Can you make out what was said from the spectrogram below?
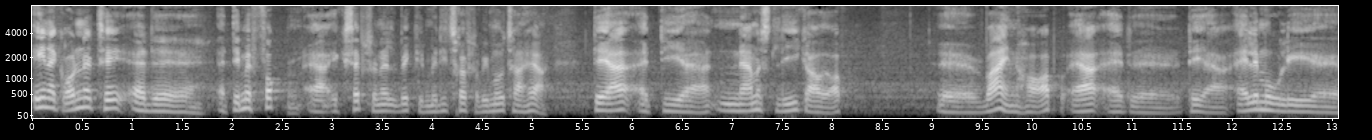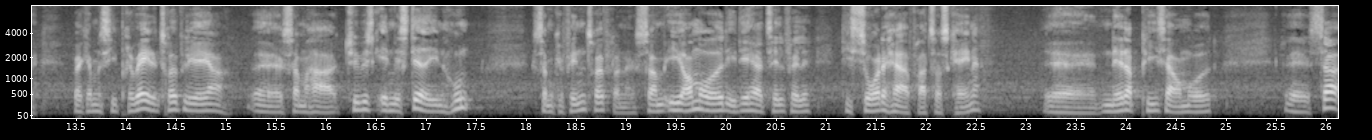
en af grundene til, at, øh, at det med fugten er exceptionelt vigtigt med de trøfler, vi modtager her, det er, at de er nærmest lige gravet op. Øh, vejen herop er, at øh, det er alle mulige, øh, hvad kan man sige, private trøffeljæger, øh, som har typisk investeret i en hund, som kan finde trøflerne, som i området i det her tilfælde, de sorte her fra Toskana, øh, netop Pisa-området. Øh, så,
